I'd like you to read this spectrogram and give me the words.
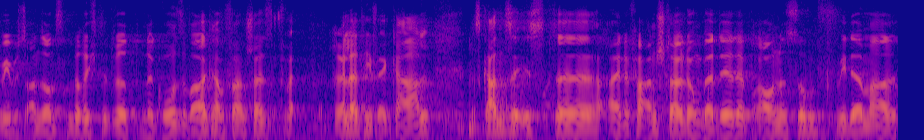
wie es ansonsten berichtet wird, eine große Wahlkampfveranstaltung, ist relativ egal. Das Ganze ist äh, eine Veranstaltung, bei der der braune Sumpf wieder einmal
